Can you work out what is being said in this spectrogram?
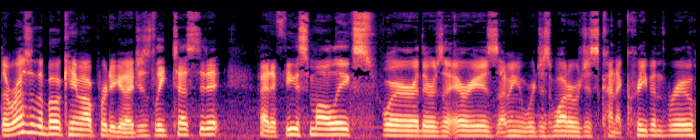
The rest of the boat came out pretty good. I just leak tested it. I had a few small leaks where there's areas, I mean, where just water was just kind of creeping through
